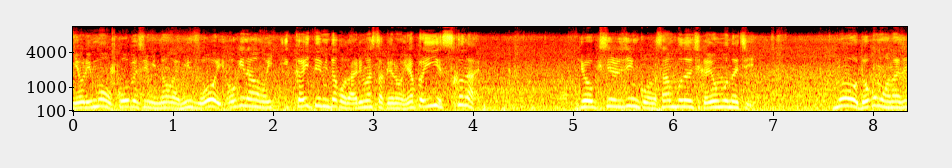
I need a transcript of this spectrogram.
よりも神戸市民の方が人数多い。沖縄も1回行ってみたことありましたけどやっぱり家少ない。表記してる人口の3分の1か4分の1もうどこも同じ。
